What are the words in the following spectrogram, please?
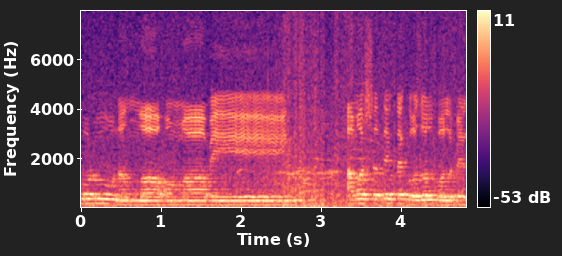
পড়ুন আল্লাহ আমার সাথে একটা গজল বলবেন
